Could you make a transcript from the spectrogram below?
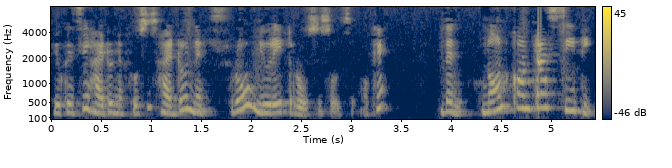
You can see hydronephrosis, hydronephroureterosis also. Okay. Then non-contrast CT.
